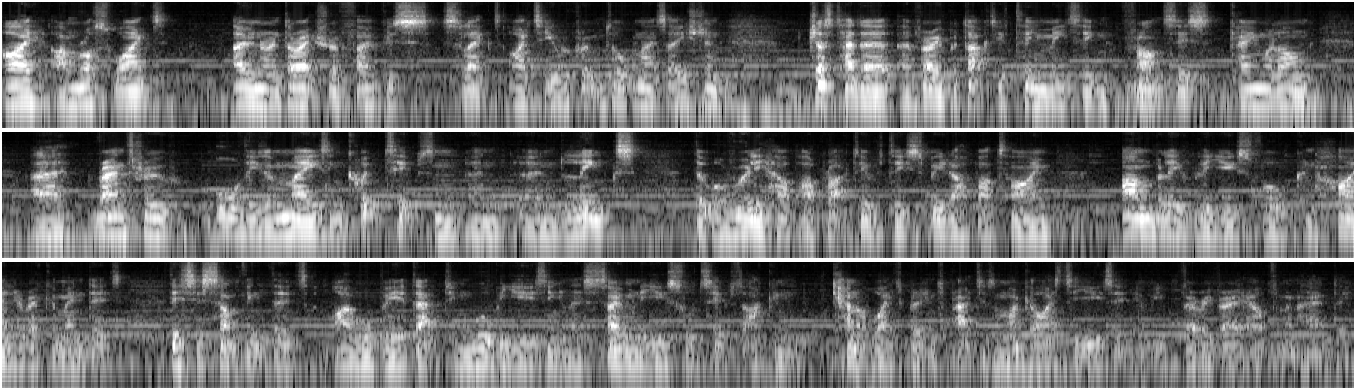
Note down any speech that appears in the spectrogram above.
Hi, I'm Ross White, owner and director of Focus Select IT recruitment organisation. Just had a, a, very productive team meeting. Francis came along, uh, ran through all these amazing quick tips and, and, and links that will really help our productivity, speed up our time, unbelievably useful, can highly recommend it. This is something that I will be adapting, will be using, and there's so many useful tips that I can cannot wait to put it into practice and my guys to use it. It'll be very, very helpful and handy.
